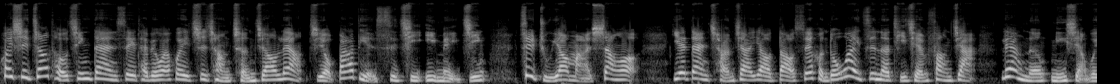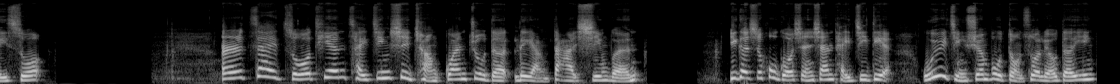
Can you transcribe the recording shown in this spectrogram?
汇市交投清淡，所以台北外汇市场成交量只有八点四七亿美金。最主要马上哦，耶诞长假要到，所以很多外资呢提前放假，量能明显微缩。而在昨天财经市场关注的两大新闻。一个是护国神山台积电，吴玉景宣布董座刘德英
